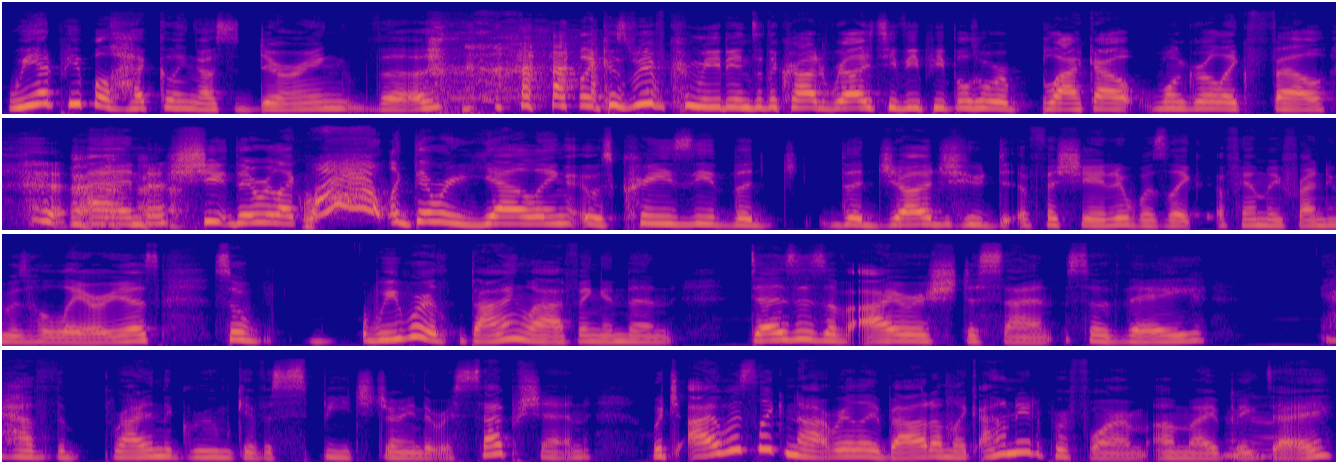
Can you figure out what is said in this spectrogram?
we had people heckling us during the like because we have comedians in the crowd reality tv people who were blackout. One girl like fell. And she they were like wow! Like they were yelling. It was crazy. The the judge who officiated was like a family friend who was hilarious. So we were dying laughing. And then Des is of Irish descent, so they have the bride and the groom give a speech during the reception, which I was like not really about. I'm like, I don't need to perform on my big mm-hmm. day.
